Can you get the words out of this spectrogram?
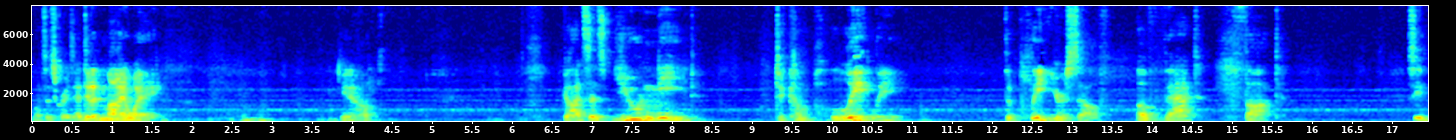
what's this crazy? I did it my way. You know. God says you need to completely deplete yourself of that thought See,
